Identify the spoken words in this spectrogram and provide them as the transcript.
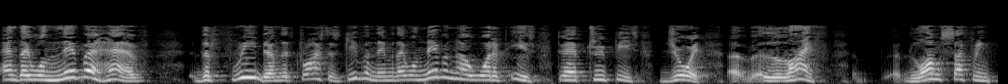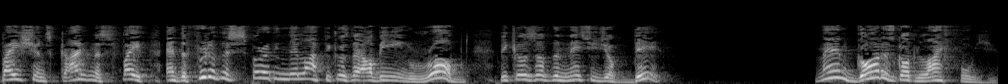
and they will never have the freedom that Christ has given them and they will never know what it is to have true peace, joy, uh, life, long suffering, patience, kindness, faith, and the fruit of the Spirit in their life because they are being robbed because of the message of death. Man, God has got life for you.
